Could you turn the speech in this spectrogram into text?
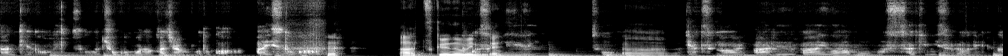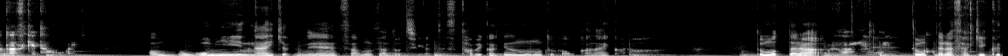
なんていうの、そう、チョコモナカジャンボとか、アイスとか、あ、机の上にそうね。いう、そう、あやつがある場合は、もう真っ先にそれをね、片付けた方がいい。あんまゴミないけどね。サーモンさんと違って食べかけのものとか置かないから。と思ったら、と思ったらさっき食っ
